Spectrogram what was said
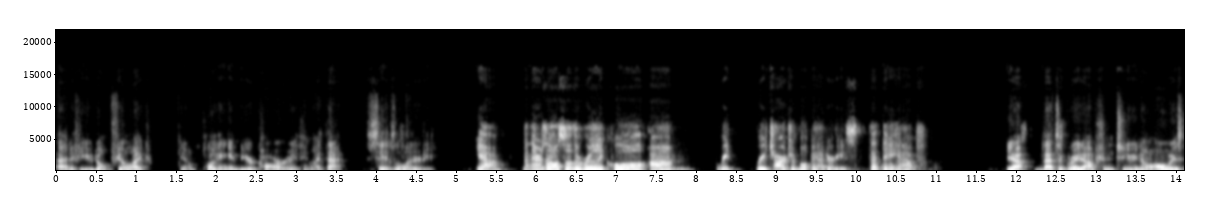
that if you don't feel like you know plugging into your car or anything like that saves a little energy yeah. And there's also the really cool um, re- rechargeable batteries that they Mhm. have. Yeah, that's a great option too. You know, always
